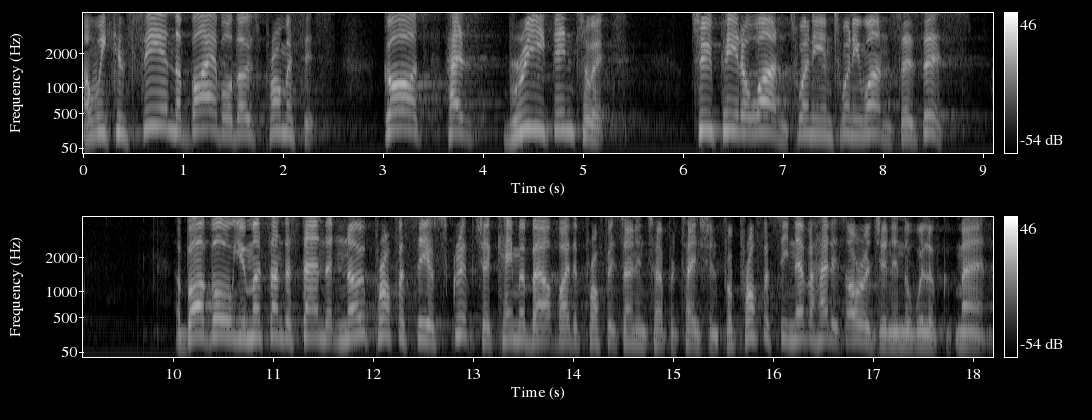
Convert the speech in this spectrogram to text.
And we can see in the Bible those promises. God has breathed into it. 2 Peter 1 20 and 21 says this Above all, you must understand that no prophecy of Scripture came about by the prophet's own interpretation, for prophecy never had its origin in the will of man.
